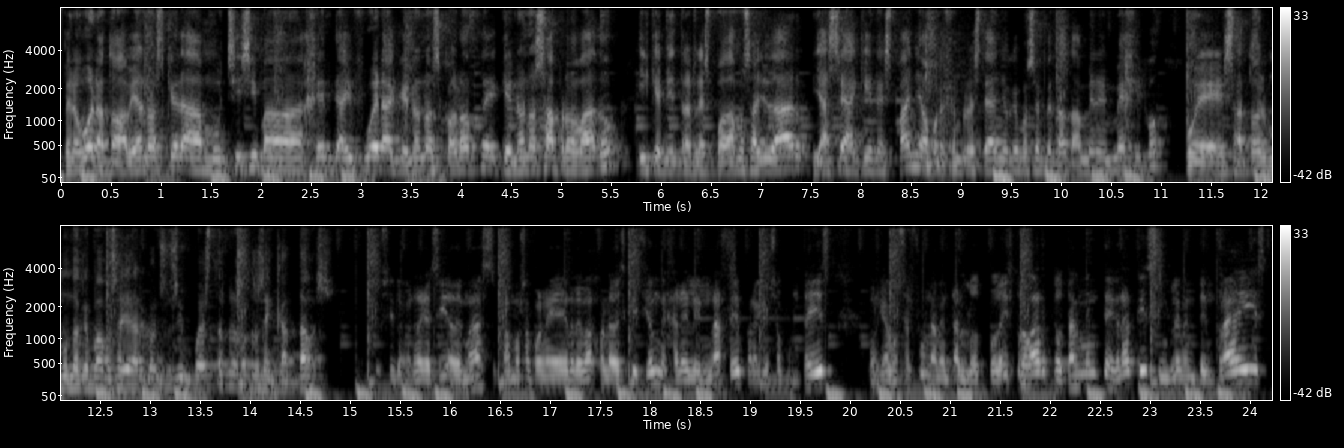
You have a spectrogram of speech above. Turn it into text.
pero bueno, todavía nos queda muchísima gente ahí fuera que no nos conoce, que no nos ha probado y que mientras les podamos ayudar, ya sea aquí en España o por ejemplo este año que hemos empezado también en México, pues a todo el mundo que podamos ayudar con sus impuestos, nosotros encantados. Pues sí, la verdad que sí. Además, vamos a poner debajo en la descripción, dejaré el enlace para que os apuntéis, porque vamos, es fundamental. Lo podéis probar totalmente gratis, simplemente entráis,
